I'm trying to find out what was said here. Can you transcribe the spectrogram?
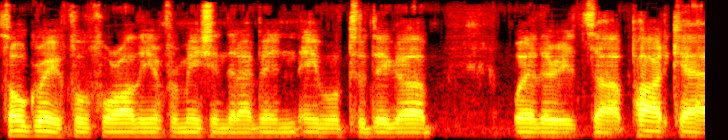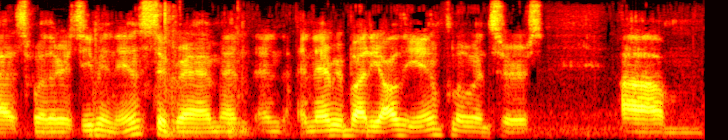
so grateful for all the information that I've been able to dig up whether it's uh, podcasts, whether it's even Instagram, and, and, and everybody, all the influencers, um,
